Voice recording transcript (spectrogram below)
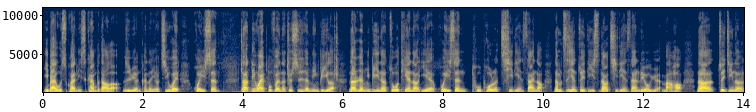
一百五十块你是看不到了，日元可能有机会回升。那另外一部分呢，就是人民币了。那人民币呢，昨天呢也回升突破了七点三了。那么之前最低是到七点三六元嘛，哈。那最近呢，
